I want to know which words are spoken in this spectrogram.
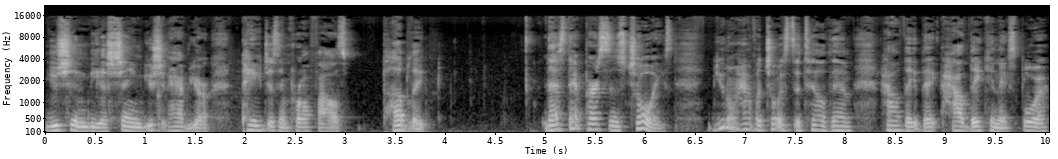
you shouldn't be ashamed. You should have your pages and profiles public. That's that person's choice. You don't have a choice to tell them how they, they how they can explore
